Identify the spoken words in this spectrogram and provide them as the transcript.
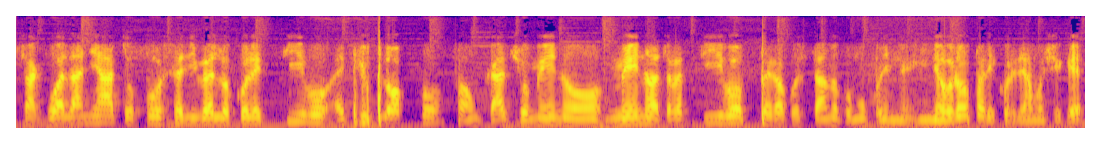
ci ha guadagnato forse a livello collettivo, è più blocco, fa un calcio meno, meno attrattivo, però quest'anno comunque in, in Europa ricordiamoci che,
